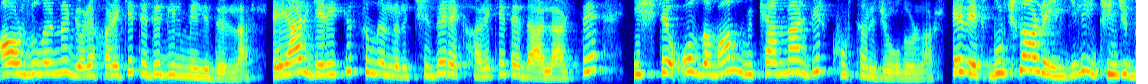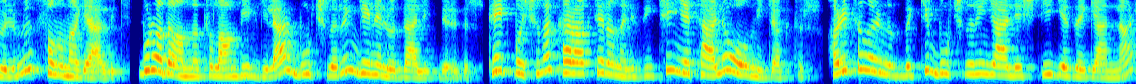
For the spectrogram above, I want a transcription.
arzularına göre hareket edebilmelidirler. Eğer gerekli sınırları çizerek hareket ederlerse işte o zaman mükemmel bir kurtarıcı olurlar. Evet, burçlarla ilgili ikinci bölümün sonuna geldik. Burada anlatılan bilgiler burçların genel özellikleridir. Tek başına karakter analizi için yeterli olmayacaktır. Haritalarınızdaki burçların yerleştiği gezegenler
